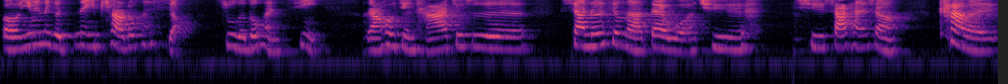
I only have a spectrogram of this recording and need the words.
呃，因为那个那一片儿都很小，住的都很近。然后警察就是象征性的带我去去沙滩上看了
